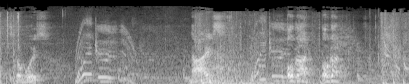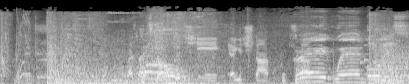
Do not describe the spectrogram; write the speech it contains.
Let's go, boys. Nice. Oh god, oh god. Let's, Let's go. Good shit. Good. Great win, boys.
